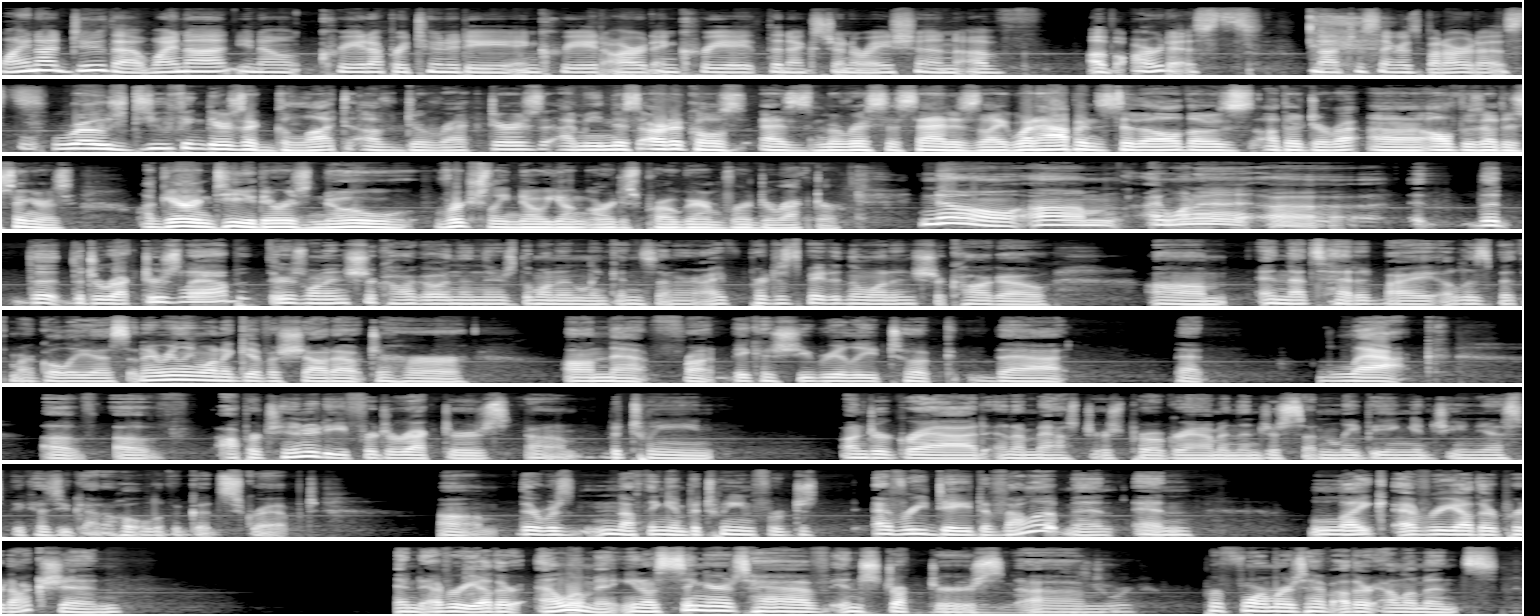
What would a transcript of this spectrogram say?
why not do that? Why not, you know, create opportunity and create art and create the next generation of of artists, not just singers but artists. Rose, do you think there's a glut of directors? I mean, this article, as Marissa said, is like what happens to all those other dire- uh, all those other singers. I guarantee you, there is no virtually no young artist program for a director. No, um, I want to uh, the the the directors lab. There's one in Chicago, and then there's the one in Lincoln Center. I participated in the one in Chicago, um, and that's headed by Elizabeth Margolius. And I really want to give a shout out to her on that front because she really took that that lack of of opportunity for directors um, between undergrad and a master's program, and then just suddenly being a genius because you got a hold of a good script. Um, there was nothing in between for just everyday development, and like every other production and every other element, you know, singers have instructors, um, performers have other elements.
